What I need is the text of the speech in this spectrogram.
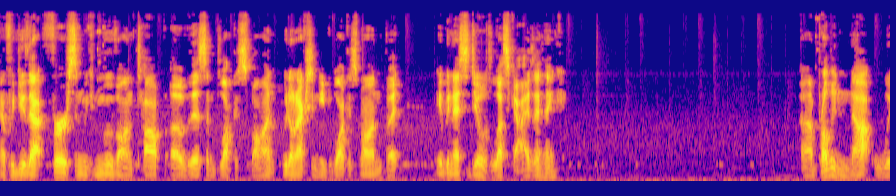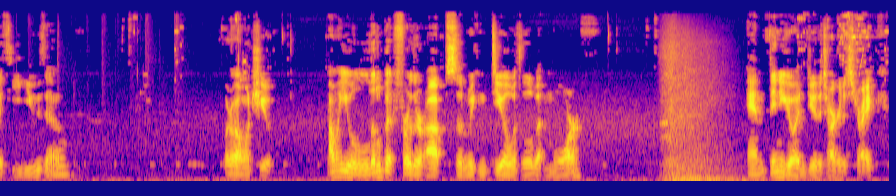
And if we do that first, then we can move on top of this and block a spawn. We don't actually need to block a spawn, but it'd be nice to deal with less guys, I think. Um, probably not with you, though. Where do I want you? I want you a little bit further up so that we can deal with a little bit more. And then you go ahead and do the targeted strike.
